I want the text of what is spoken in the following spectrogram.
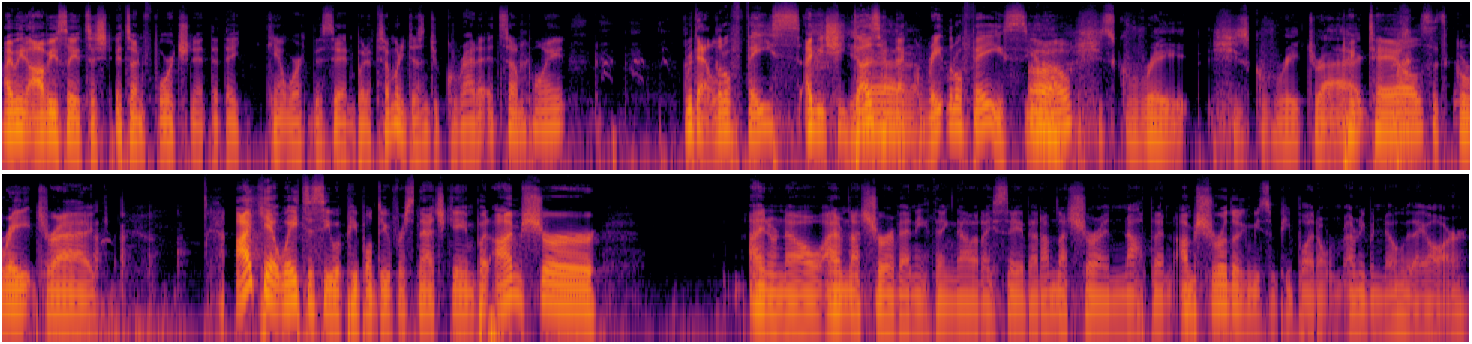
I mean, obviously it's a, it's unfortunate that they can't work this in, but if somebody doesn't do Greta at some point with that little face, I mean, she does have that great little face, you Oh, know, she's great. She's great drag. pigtails. It's great drag. I can't wait to see what people do for Snatch Game, but I'm sure. I don't know. I'm not sure of anything now that I say that. I'm not sure of nothing. I'm sure there's gonna be some people I don't. I don't even know who they are.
